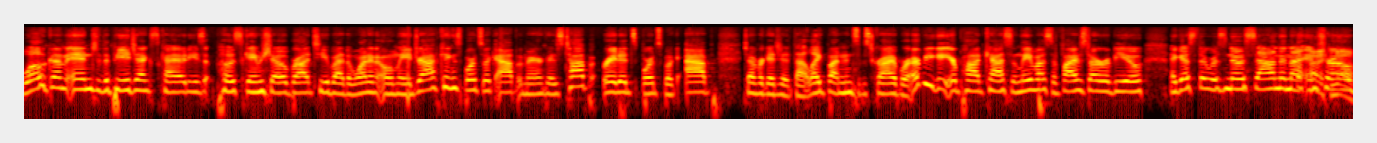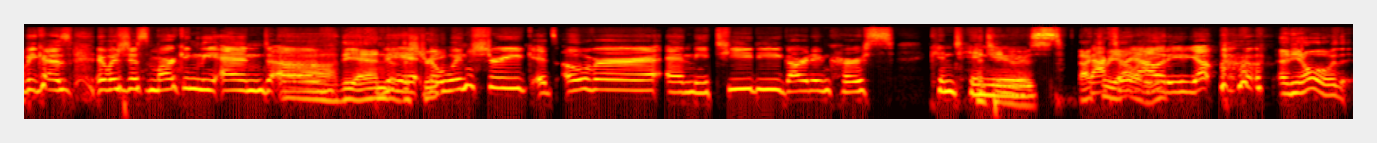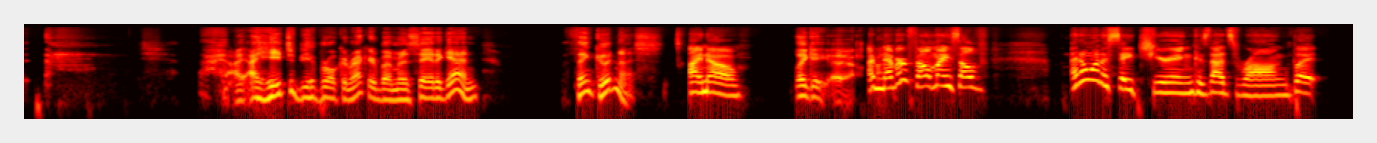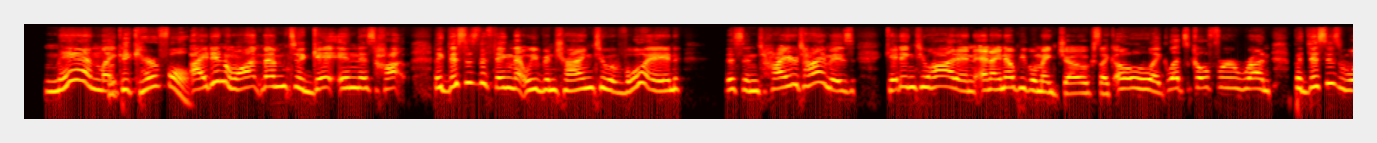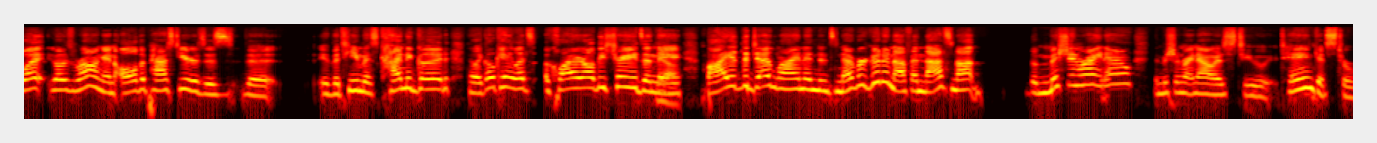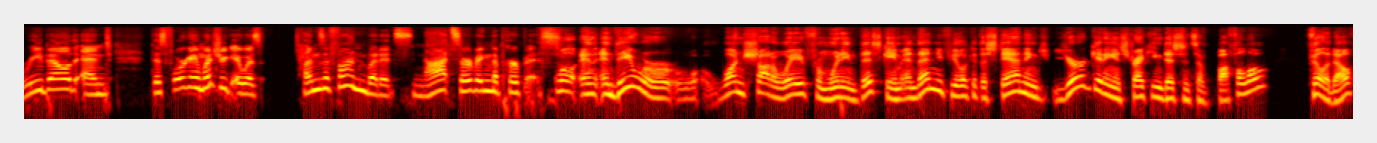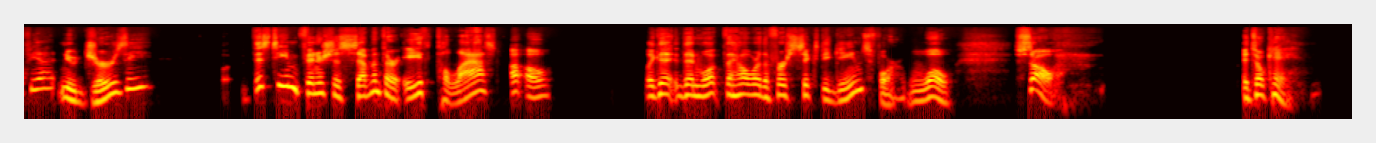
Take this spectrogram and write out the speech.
Welcome into the PHNX Coyotes post game show brought to you by the one and only DraftKings Sportsbook app, America's top rated sportsbook app. Don't forget to hit that like button and subscribe wherever you get your podcasts and leave us a five star review. I guess there was no sound in that intro because it was just marking the end of uh, the end the, of the streak. the win streak. It's over and the TD Garden curse continues. Continues. Back to reality. Yep. and you know, I, I hate to be a broken record, but I'm going to say it again. Thank goodness. I know. Like uh, I've never felt myself. I don't want to say cheering because that's wrong, but man, like be careful. I didn't want them to get in this hot. Like this is the thing that we've been trying to avoid this entire time is getting too hot and and I know people make jokes like oh like let's go for a run but this is what goes wrong in all the past years is the the team is kind of good they're like okay let's acquire all these trades and they Yeah. buy at the deadline and it's never good enough and that's not the mission right now the mission right now is to tank it's to rebuild and this four game win streak it was tons of fun but it's not serving the purpose well, and and they were w- one shot away from winning this game. And then if you look at the standings, you're getting in striking distance of Buffalo, Philadelphia, New Jersey. This team finishes seventh or eighth to last. Uh oh. Like then what the hell were the first 60 games for? Whoa. So it's okay.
